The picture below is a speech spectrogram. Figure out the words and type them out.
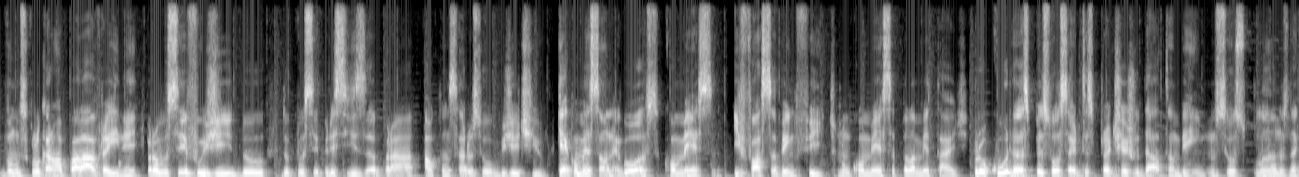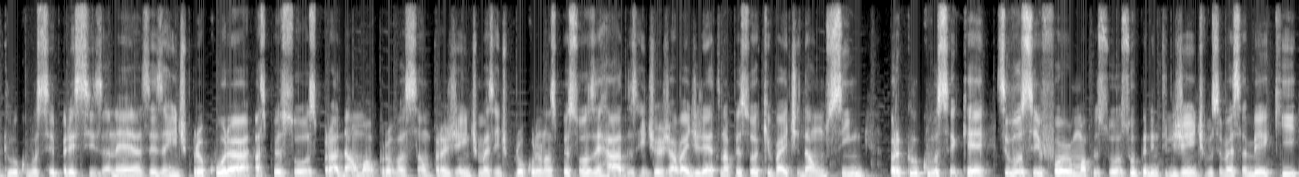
vamos colocar uma palavra aí, né, para você fugir do, do que você precisa para alcançar o seu objetivo. Quer começar um negócio? Começa e faça bem feito. Não começa pela metade. Procura as pessoas certas para te ajudar também nos seus planos, naquilo que você precisa, né? Às vezes a gente procura as pessoas para dar uma aprovação pra gente, mas a gente procura nas pessoas erradas. A gente já vai direto na pessoa que vai te dar um sim para aquilo que você quer. Se você for uma pessoa super inteligente, você vai saber que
